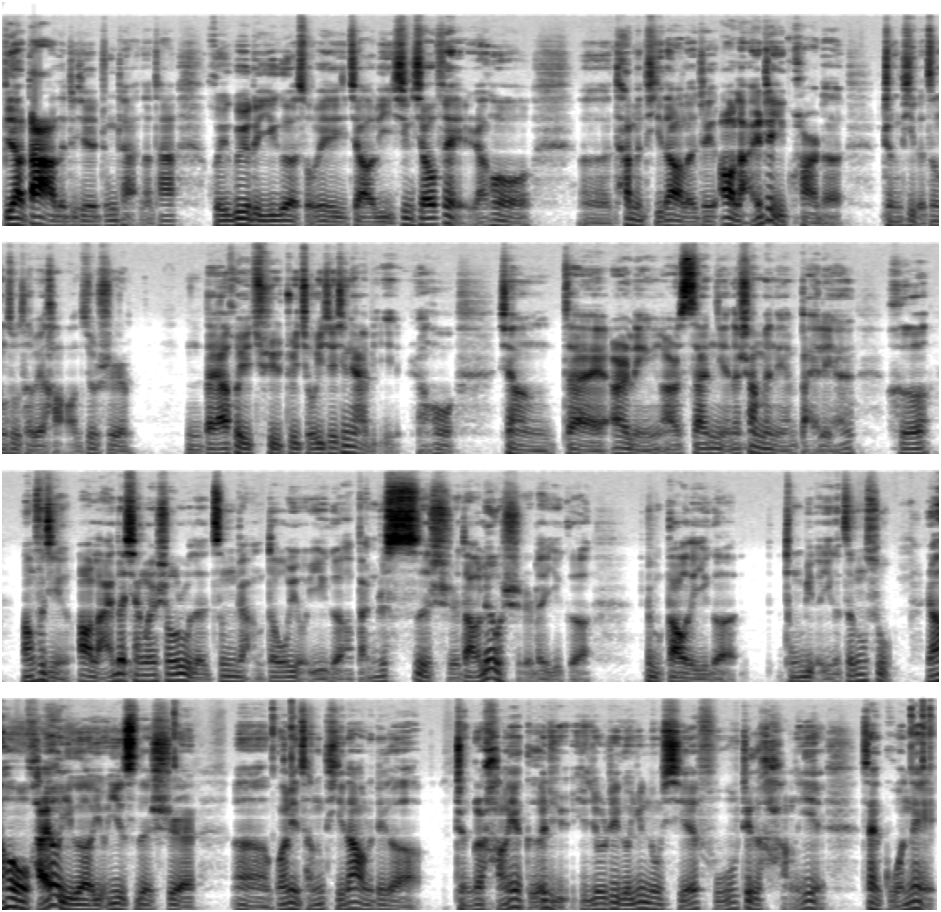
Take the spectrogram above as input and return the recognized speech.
比较大的这些中产呢，它回归了一个所谓叫理性消费。然后，呃，他们提到了这个奥莱这一块的整体的增速特别好，就是。嗯，大家会去追求一些性价比，然后像在二零二三年的上半年，百联和王府井、奥莱的相关收入的增长都有一个百分之四十到六十的一个这么高的一个同比的一个增速。然后还有一个有意思的是，呃，管理层提到了这个整个行业格局，也就是这个运动鞋服这个行业在国内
